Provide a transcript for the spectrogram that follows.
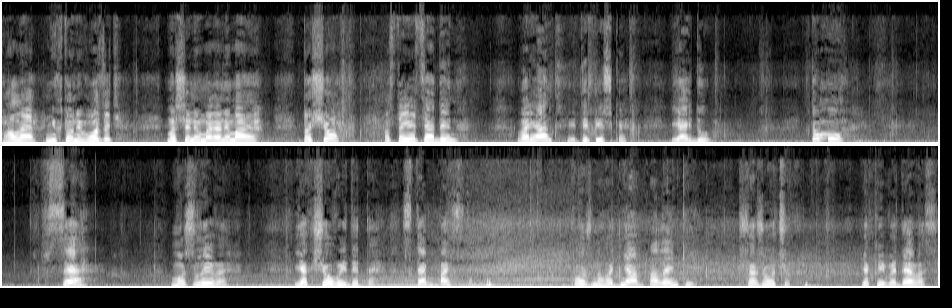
Але ніхто не возить, машини в мене немає. То що? Остається один варіант іти пішки. Я йду. Тому все можливе, якщо ви йдете степ бай степ. Кожного дня маленький шажочок, який веде вас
